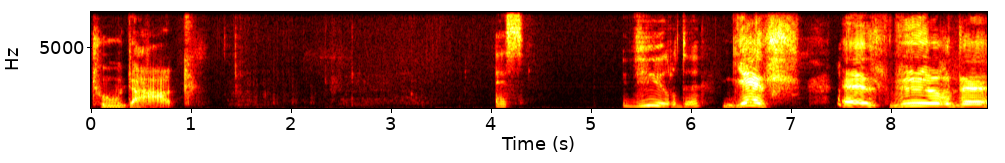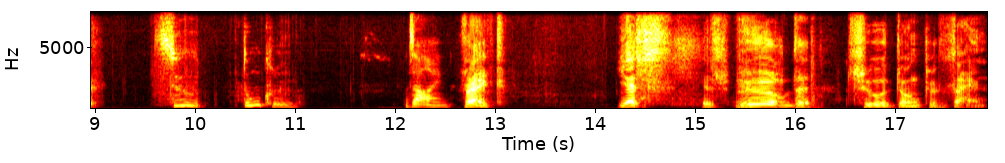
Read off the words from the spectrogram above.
too dark. Es würde Yes, es würde, zu dunkel sein. right. Yes, es würde zu dunkel sein.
